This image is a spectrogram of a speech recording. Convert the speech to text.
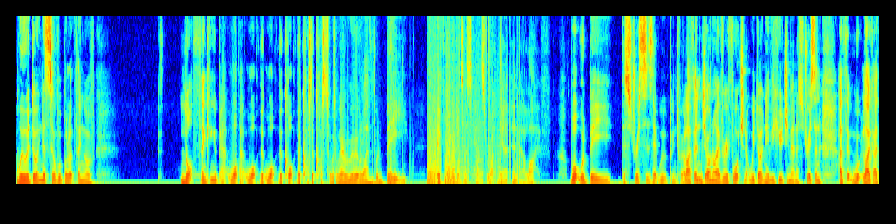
we were doing the silver bullet thing of not thinking about what what the what the cost the cost the cost of our real life would be if we put it in this house right now in our life. What would be the stresses that we bring to our life. And Joe and I are very fortunate. We don't have a huge amount of stress. And I think, like, I,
